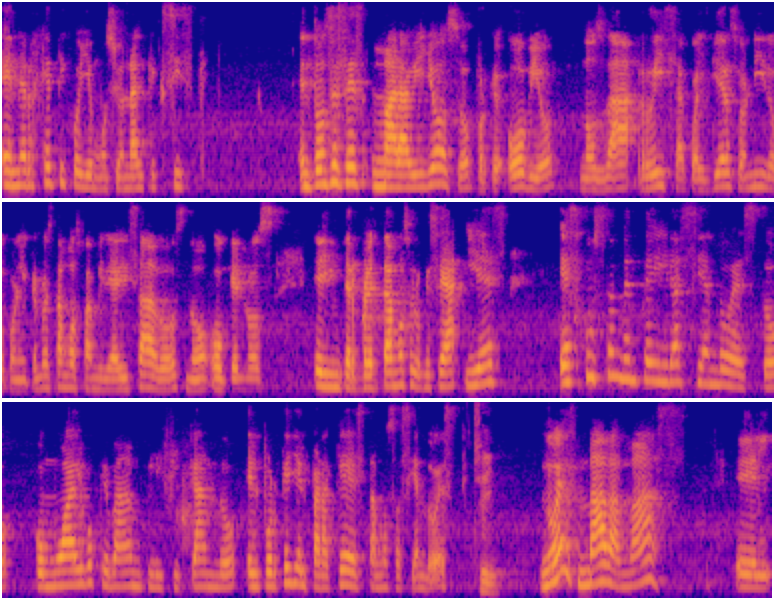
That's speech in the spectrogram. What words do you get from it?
energético y emocional que existe. Entonces es maravilloso porque obvio nos da risa cualquier sonido con el que no estamos familiarizados, ¿no? O que nos interpretamos o lo que sea. Y es, es justamente ir haciendo esto como algo que va amplificando el por qué y el para qué estamos haciendo esto. Sí. No es nada más el,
